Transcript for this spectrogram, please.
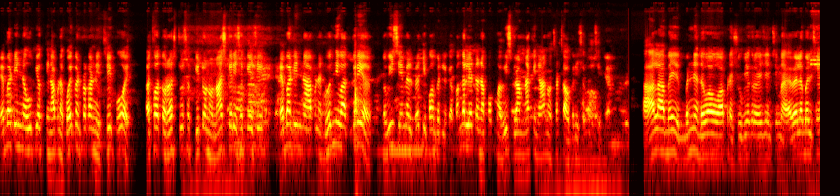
એબાટીનના ઉપયોગથી આપણે કોઈ પણ પ્રકારની થ્રીપ હોય અથવા તો રસ ચૂસક કીટોનો નાશ કરી શકીએ છીએ. એબાટીનના આપણે દૂધની વાત કરીએ તો વીસ એમએલ પ્રતિ પંપ એટલે કે પંદર લીટરના પંપમાં વીસ ગ્રામ નાખીને આનો છંટકાવ કરી શકાય છે હાલ આ બે બંને દવાઓ આપણે શુભ એગ્રો એજન્સીમાં અવેલેબલ છે.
